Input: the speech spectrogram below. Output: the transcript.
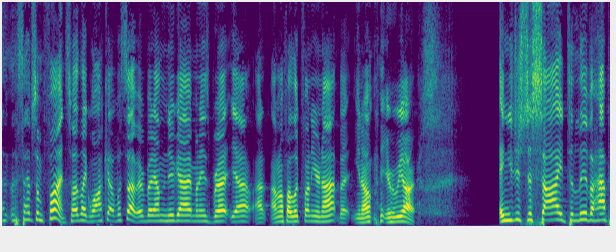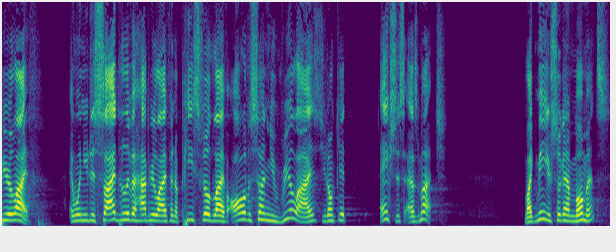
let's have some fun. So I'd like walk up. What's up, everybody? I'm the new guy. My name's Brett. Yeah, I, I don't know if I look funny or not, but you know, here we are. And you just decide to live a happier life. And when you decide to live a happier life and a peace filled life, all of a sudden you realize you don't get anxious as much. Like me, you're still going to have moments,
